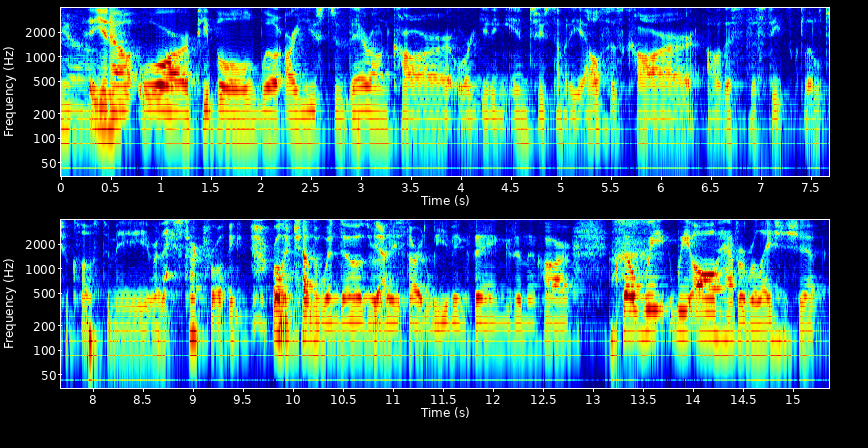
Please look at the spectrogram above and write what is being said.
Yeah. you know, or people will are used to their own car or getting into somebody else's car. Oh, this the seat's a little too close to me, or they start rolling rolling down the windows, or Yeah. they start leaving things in the car. So we we all have a relationship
